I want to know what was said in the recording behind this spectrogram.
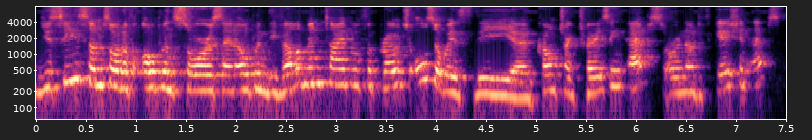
you see some sort of open source and open development type of approach also with the uh, contact tracing apps or notification apps.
